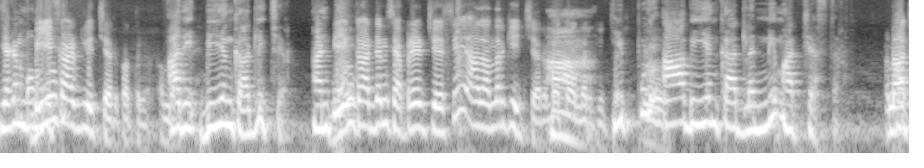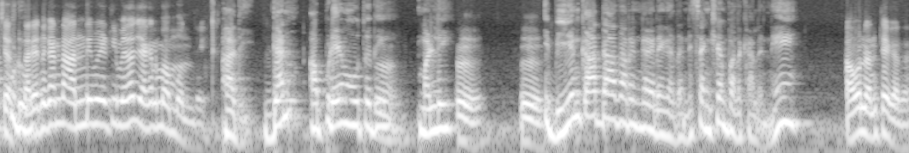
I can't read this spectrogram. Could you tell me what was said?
జగన్ బియ్యం? కార్డులు ఇచ్చారు కొత్తగా. అది బియ్యం కార్డులు ఇచ్చారు. అంటే బియ్యం కార్డుని సెపరేట్ చేసి అది అందరికి ఇచ్చారు ఇప్పుడు ఆ బియ్యం కార్డులన్నీ మార్చేస్తారు. మార్చేస్తారు. ఎందుకంటే అన్ని వీటి మీద జగన్ బొమ్మ ఉంది. అది. దెన్ అప్పుడు ఏమవుతుంది మళ్ళీ. ఈ బియ్యం కార్డు ఆధారంగానే కదండి సంక్షేమ పథకాలన్నీ? అవును అంతే కదా.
